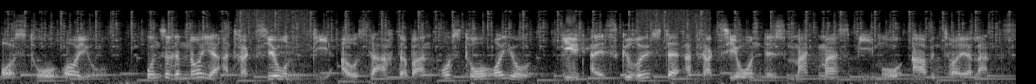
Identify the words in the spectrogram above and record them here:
Ostro Oyo. Unsere neue Attraktion, die Austerachterbahn Ostro Oyo, gilt als größte Attraktion des Magmas Bimo Abenteuerlands.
